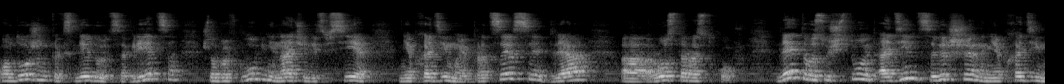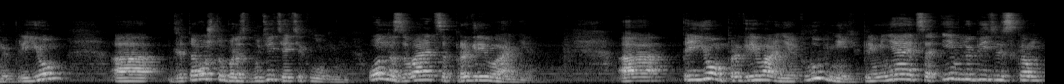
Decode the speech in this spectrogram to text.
Он должен как следует согреться, чтобы в клубне начались все необходимые процессы для э, роста ростков. Для этого существует один совершенно необходимый прием э, для того, чтобы разбудить эти клубни. Он называется прогревание. А прием прогревания клубней применяется и в любительском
